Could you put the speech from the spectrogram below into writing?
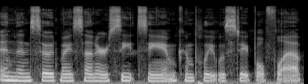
and then sewed my center seat seam complete with staple flap.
